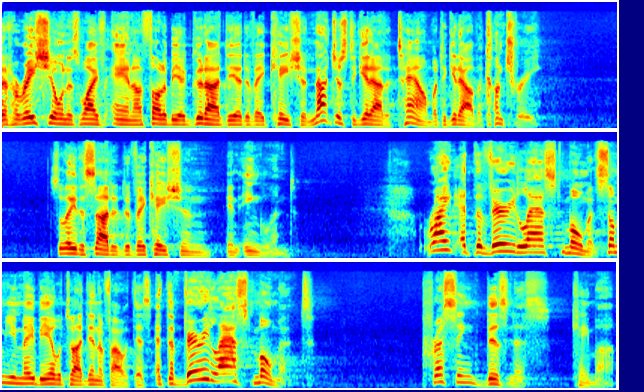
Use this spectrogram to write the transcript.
that Horatio and his wife Anna thought it'd be a good idea to vacation, not just to get out of town, but to get out of the country. So they decided to vacation in England. Right at the very last moment, some of you may be able to identify with this, at the very last moment, pressing business came up.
